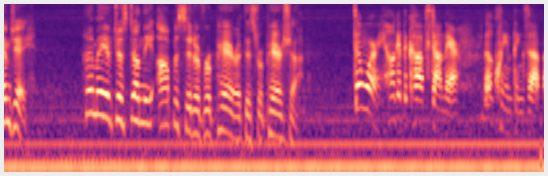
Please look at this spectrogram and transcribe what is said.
MJ, I may have just done the opposite of repair at this repair shop. Don't worry, I'll get the cops down there. They'll clean things up.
